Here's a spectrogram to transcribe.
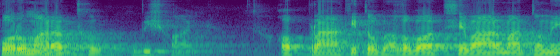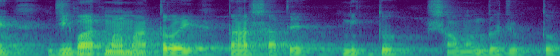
পরম আরাধ্য বিষয়। অপ্রাকৃত ভগবত সেবার মাধ্যমে জীবাত্মা মাত্রই তার সাথে নিত্য সম্বন্ধযুক্ত।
